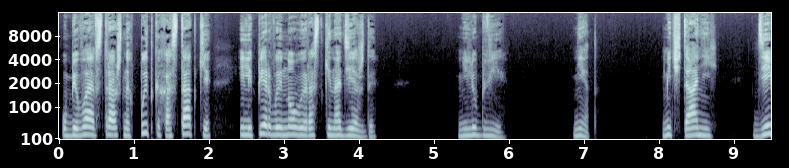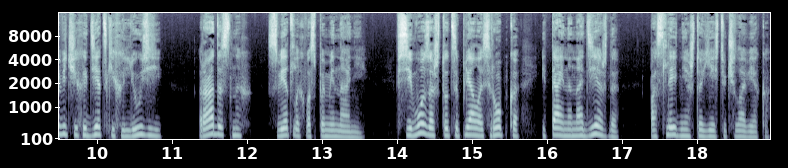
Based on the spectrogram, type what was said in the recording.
убивая в страшных пытках остатки или первые новые ростки надежды. Не любви. Нет. Мечтаний, девичьих и детских иллюзий, радостных, светлых воспоминаний. Всего, за что цеплялась робко и тайна надежда, последнее, что есть у человека.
